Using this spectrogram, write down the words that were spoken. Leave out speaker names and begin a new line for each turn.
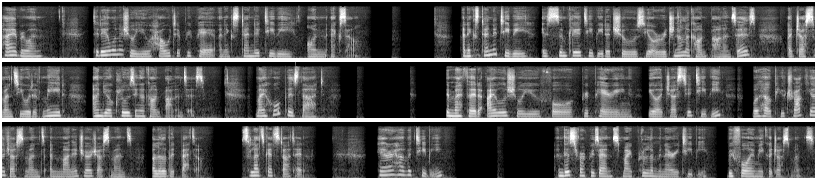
Hi everyone. Today I want to show you how to prepare an extended TB on Excel. An extended TB is simply a TB that shows your original account balances, adjustments you would have made, and your closing account balances. My hope is that the method I will show you for preparing your adjusted TB will help you track your adjustments and manage your adjustments a little bit better. So let's get started. Here I have a TB, and this represents my preliminary TB before I make adjustments.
